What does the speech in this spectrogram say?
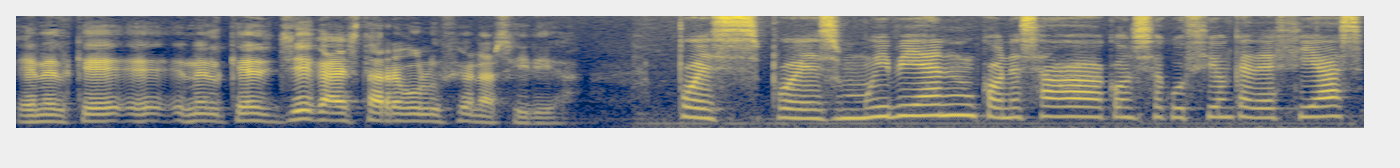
en el que, eh, en el que llega esta revolución a Siria? Pues, pues muy bien, con esa consecución que decías,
